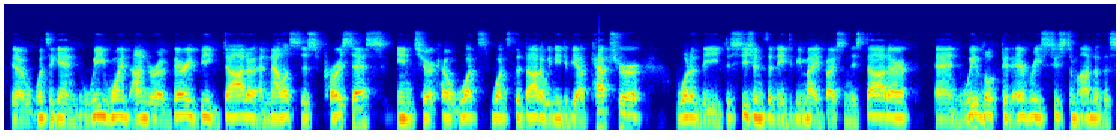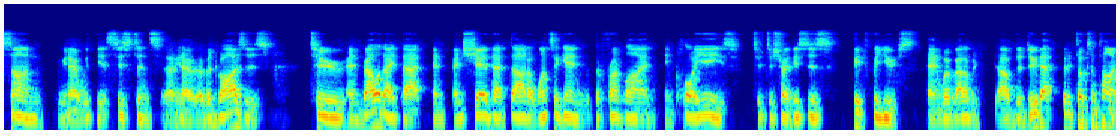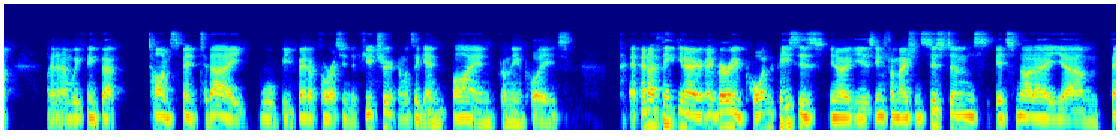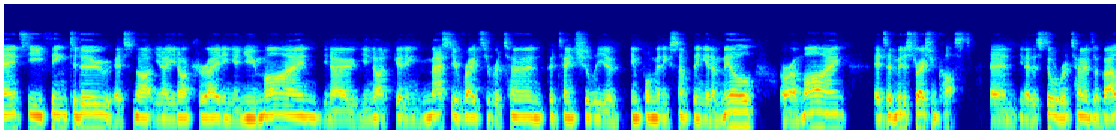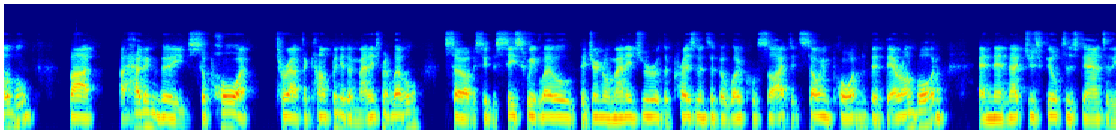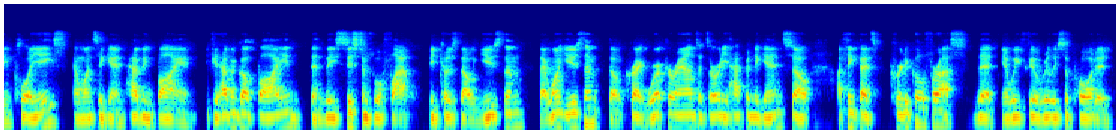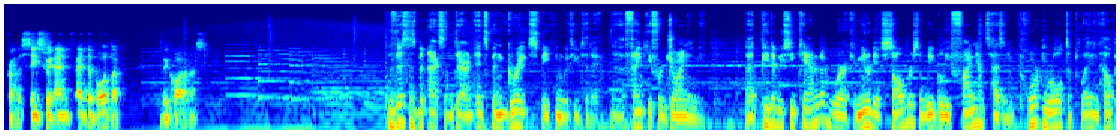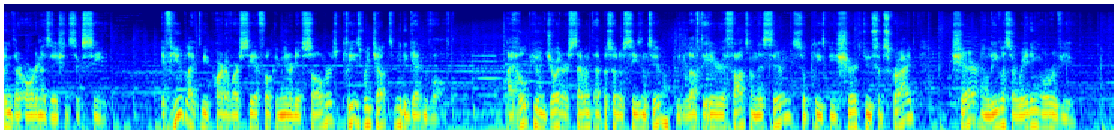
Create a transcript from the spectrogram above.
You know, once again, we went under a very big data analysis process into okay, what's what's the data we need to be able to capture, what are the decisions that need to be made based on this data, and we looked at every system under the sun, you know, with the assistance, uh, you know, of advisors to and validate that and, and share that data once again with the frontline employees to, to show this is fit for use. And we're able to, able to do that, but it took some time. And, and we think that time spent today will be better for us in the future. And once again, buy in from the employees. And I think you know a very important piece is you know is information systems. It's not a um, fancy thing to do. It's not you know you're not creating a new mine. You know you're not getting massive rates of return potentially of implementing something at a mill or a mine. It's administration cost, and you know there's still returns available, but uh, having the support throughout the company at the management level so obviously the C-suite level, the general manager, or the presidents of the local site, it's so important that they're on board. And then that just filters down to the employees. And once again, having buy-in. If you haven't got buy-in, then these systems will fail because they'll use them. They won't use them. They'll create workarounds. It's already happened again. So I think that's critical for us that you know, we feel really supported from the C suite and at the board level, to be quite honest. This has been excellent, Darren. It's been great speaking with you today. Uh, thank you for joining me. At PwC Canada, we're a community of solvers, and we believe finance has an important role to play in helping their organization succeed. If you'd like to be part of our CFO community of solvers, please reach out to me to get involved. I hope you enjoyed our seventh episode of season two. We'd love to hear your thoughts on this series, so please be sure to subscribe, share, and leave us a rating or review.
